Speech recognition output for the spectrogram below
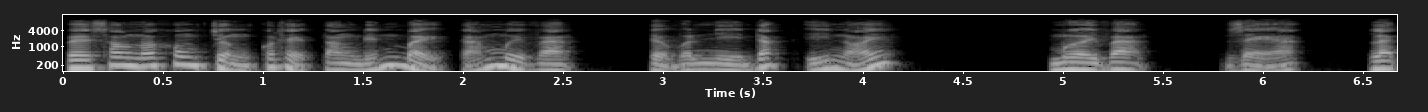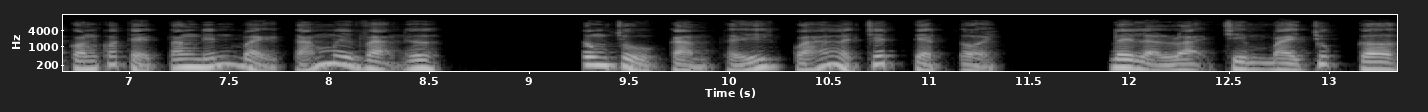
Về sau nó không chừng có thể tăng đến 7-80 vạn. Tiểu Vân Nhi đắc ý nói. 10 vạn, rẻ, lại còn có thể tăng đến 7-80 vạn ư. Tông chủ cảm thấy quá là chết tiệt rồi. Đây là loại chim bay trúc cơ,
